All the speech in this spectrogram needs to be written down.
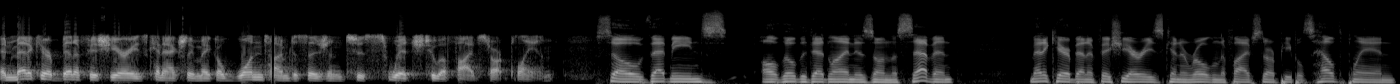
And Medicare beneficiaries can actually make a one time decision to switch to a five star plan. So that means, although the deadline is on the 7th, Medicare beneficiaries can enroll in the five star People's Health Plan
